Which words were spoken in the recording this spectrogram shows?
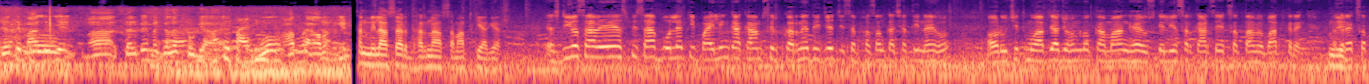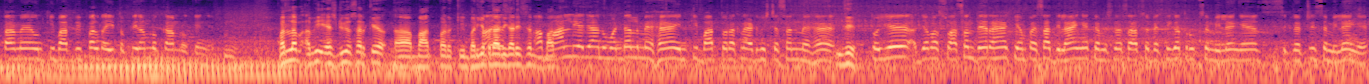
जैसे मान लीजिए सर्वे में गलत हो गया है वो आपका मिला सर धरना समाप्त किया गया। एसडीओ साहब एएसपी साहब बोले कि पाइलिंग का काम सिर्फ़ करने दीजिए जिससे फ़सल का क्षति नहीं हो और उचित मुआवजा जो हम लोग का मांग है उसके लिए सरकार से एक सप्ताह में बात करेंगे। अगर एक सप्ताह में उनकी बात विफल रही तो फिर हम लोग काम रोकेंगे। मतलब अभी एसडीओ सर के बात पर की वरीय हाँ, पदाधिकारी से बात मान लिया जाए अनुमंडल में है इनकी बात तो रखना एडमिनिस्ट्रेशन में है। जी। तो ये जब आश्वासन दे रहे हैं कि हम पैसा दिलाएँगे कमिश्नर साहब से व्यक्तिगत रूप से मिलेंगे सेक्रेटरी से मिलेंगे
